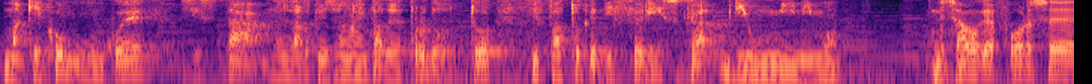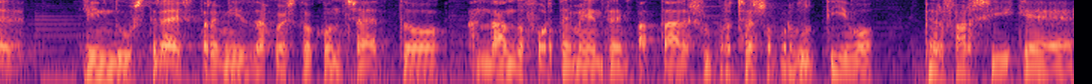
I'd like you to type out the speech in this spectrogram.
ma che comunque ci sta nell'artigianalità del prodotto il fatto che differisca di un minimo. Diciamo che forse l'industria estremizza questo concetto andando fortemente a impattare sul processo produttivo per far sì che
